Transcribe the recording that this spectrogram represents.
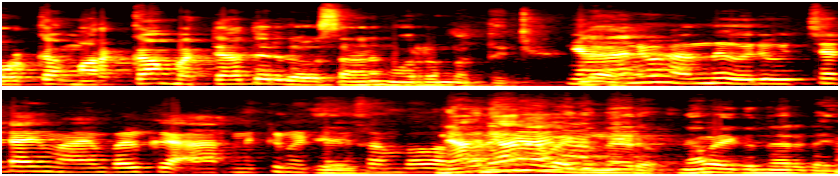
ഓർക്കാൻ മറക്കാൻ പറ്റാത്ത ഒരു ദിവസമാണ് മുറം പത്ത്. ഞാനും അന്ന് ഒരു ഉച്ച ടൈം ആയപ്പോഴേക്ക് അറിഞ്ഞിട്ട് സംഭവം. ഞാൻ വൈകുന്നേരം ഞാൻ വൈകുന്നേരം ടൈം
